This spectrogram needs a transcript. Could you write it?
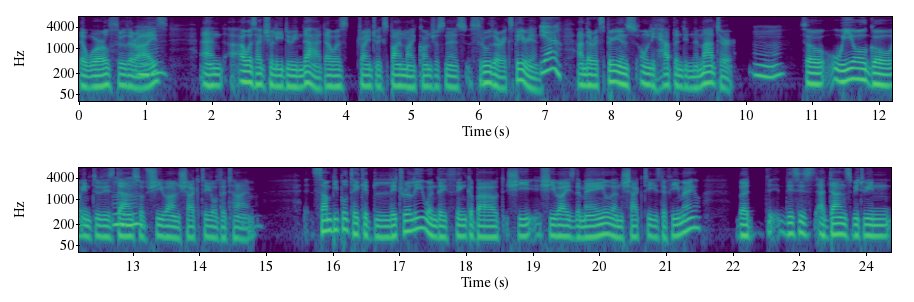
the world through their Mhm. eyes. And I was actually doing that. I was trying to expand my consciousness through their experience. Yeah. And their experience only happened in the matter. Mm. So we all go into this dance Mhm. of Shiva and Shakti all the time. Some people take it literally when they think about Shi- Shiva is the male and Shakti is the female, but th- this is a dance between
